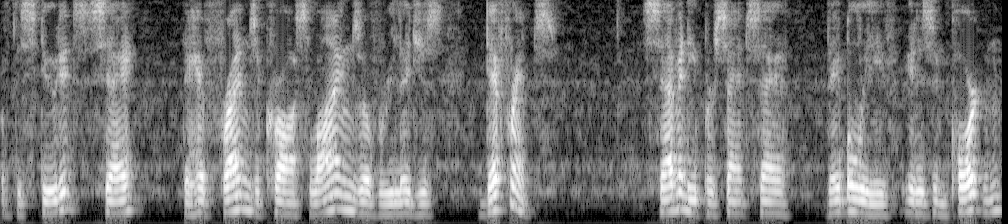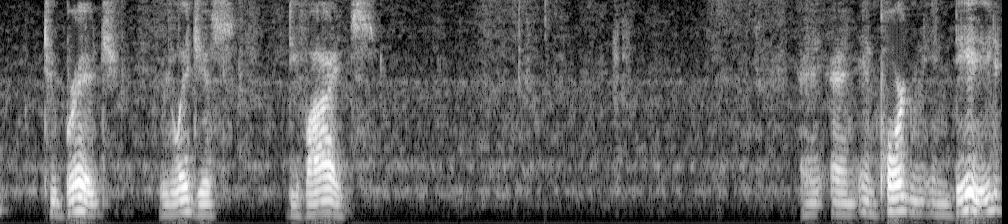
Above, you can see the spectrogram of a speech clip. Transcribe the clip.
of the students say they have friends across lines of religious difference. 70% say they believe it is important to bridge religious divides. And, important indeed,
